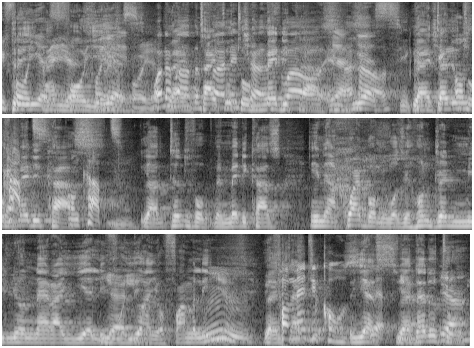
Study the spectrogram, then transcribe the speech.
Every three years. or four Four years. years. Four years. What about the entitled to furniture as well in Yes. the house? You You are can change entitled to Uncapped. medicals. Uncapped. You are entitled for the medicals. In Akwa Ibom, it was a hundred million naira yearly, for Yearly. you and your family. Mm. You are For entitled- medicals? Yes, you are entitled Yeah.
